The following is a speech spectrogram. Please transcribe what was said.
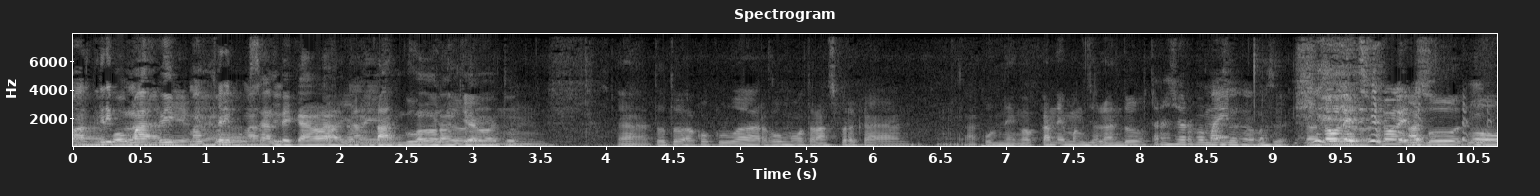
maghrib Oh maghrib, Iya, maghrib, maghrib. Sandekala yang namanya. tanggung Kalau orang gitu. Jawa tuh. Hmm. nah itu tuh aku keluar aku mau transfer kan aku nengok kan emang jalan tuh transfer pemain transfer- Knowledge, knowledge. aku mau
